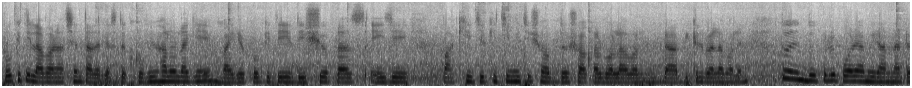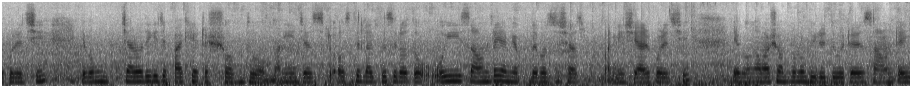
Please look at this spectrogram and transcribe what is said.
প্রকৃতি লাভার আছেন, তাদের কাছে তো খুবই ভালো লাগে। বাইরের প্রকৃতির দৃশ্য প্লাস এই যে পাখির যে কিচিমিচি শব্দ সকালবেলা বলেন বা বিকেলবেলা বলেন, তো দুপুরের পরে আমি রান্নাটা করেছি এবং চারোদিকে যে পাখির একটা শব্দ মানে জাস্ট অস্থির লাগতেছিল, তো ওই সাউন্ডটাই আমি আপনাদের কাছে মানে শেয়ার করেছি এবং আমার সম্পূর্ণ ভিডিওতে ওইটার সাউন্ডটাই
